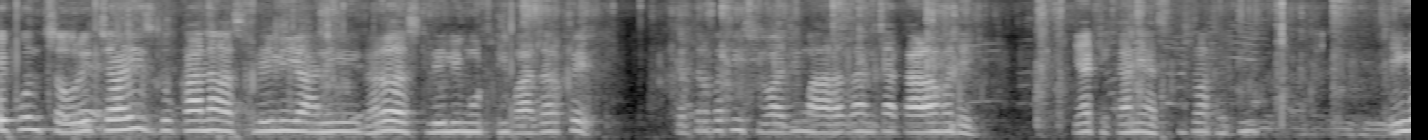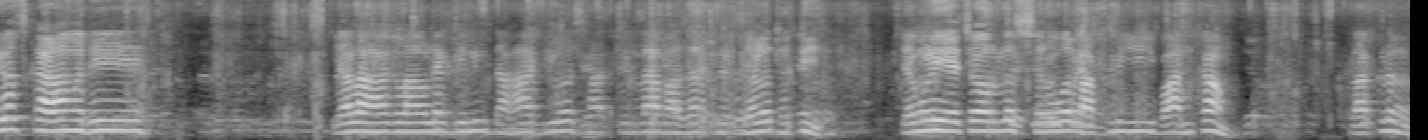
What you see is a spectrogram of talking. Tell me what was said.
एकूण चौवेचाळीस दुकानं असलेली आणि घरं असलेली मोठी बाजारपेठ छत्रपती शिवाजी महाराजांच्या काळामध्ये या ठिकाणी अस्तित्वात होती. इंग्रज काळामध्ये याला आग लावल्या गेली. दहा दिवस हा किल्ला बाजारपेठ जळत होती. त्यामुळे याच्यावरलं सर्व लाकडी बांधकाम लाकडं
